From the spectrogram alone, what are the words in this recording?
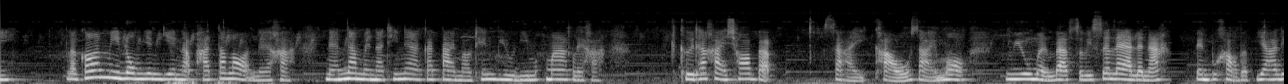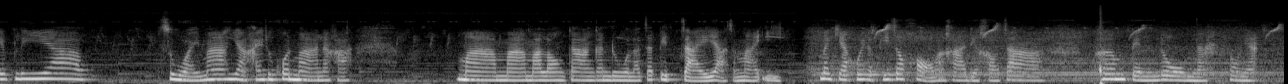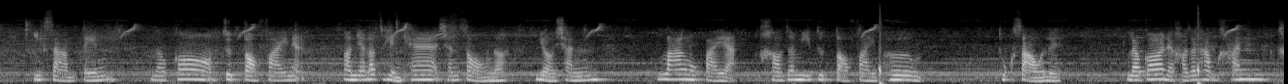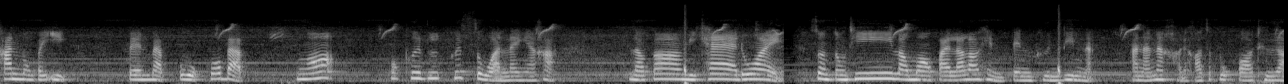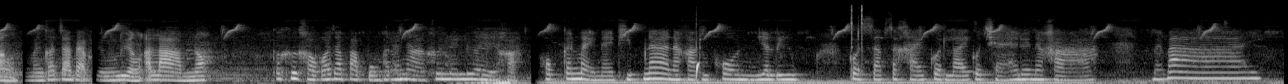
แล้วก็มีลมเย็นๆอะพัดตลอดเลยค่ะ แนะนำเลยนะที่เนี่ยกระต่ายเมลเทนวิวดีมากๆเลยค่ะ คือถ้าใครชอบแบบสายเขาสายหมอกวิวเหมือนแบบสวิตเซอร์แลนด์เลยนะ เป็นภูเขาแบบหญ้าเรียบๆ สวยมากอยากให้ทุกคนมานะคะ มามามาลองกลางกันดูแล้วจะติดใจอยากจะมาอีก เมื่อกี้คุยกับพี่เจ้าของอะค่ะ เดี๋ยวเขาจะเพิ่มเต็นท์โดมนะตรงเนี้ยอีก 3 เต็นท์แล้วก็จุดต่อไฟเนี่ย ตอนนี้เราจะเห็นแค่ชั้น2เนาะเดี๋ยวชั้นล่างลงไปอะเขาจะมีจุดต่อไฟเพิ่มทุกเสาเลย แล้วก็เดี๋ยวเขาจะทำขั้นขั้นลงไปอีก เป็นแบบปลูกพวกแบบเงาะพวกพืชพืชสวนอะไรเงี้ยค่ะ แล้วก็มีแค่ด้วย ส่วนตรงที่เรามองไปแล้วเราเห็นเป็นพื้นดินอะอันนั้นนะเขาเดี๋ยวเขาจะปลูกปอเทือง มันก็จะแบบเหลืองๆอลามเนาะก็คือเขาก็จะปรับปรุงพัฒนาขึ้นเรื่อยๆเลยค่ะ พบกันใหม่ในทริปหน้านะคะ ทุกคนอย่าลืมกด subscribe กดไลค์กดแชร์ให้ด้วยนะคะ บ๊ายบาย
